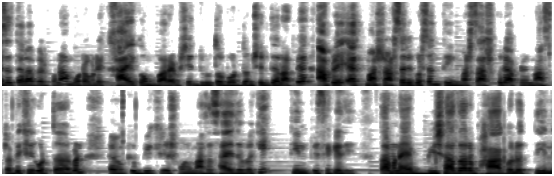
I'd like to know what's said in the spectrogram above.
এসে তেলাপের পোনা মোটামুটি খাই কম বাড়া বেশি, দ্রুত বর্ধনশীল তেলাপে আপনি এক মাস নার্সারি করছেন, তিন মাস চাষ করে আপনি মাছটা বিক্রি করতে পারবেন এবং বিক্রির সময় মাছের সাইজ হবে কি তিন পিসে কেজি। তার মানে বিশ হাজার ভাগ হলো তিন,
